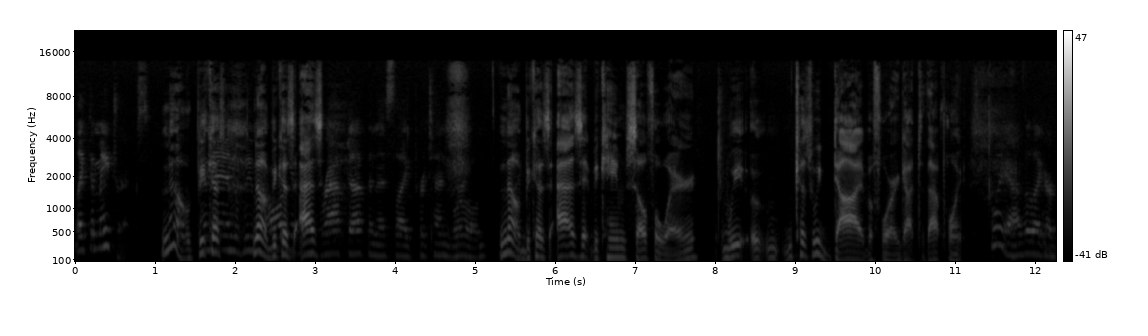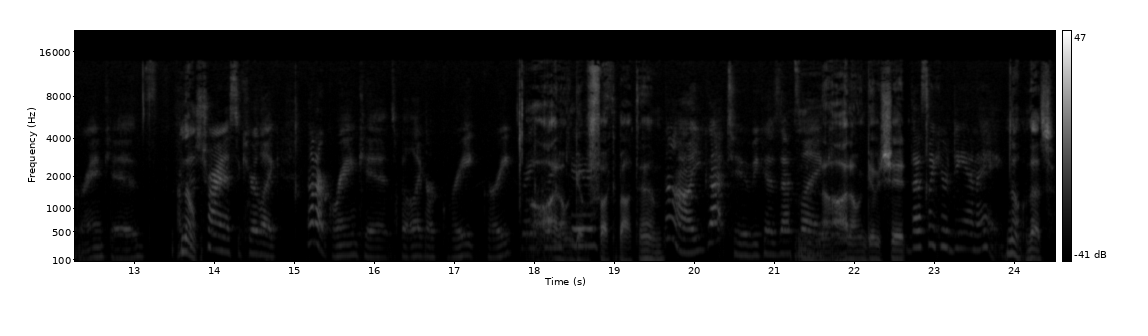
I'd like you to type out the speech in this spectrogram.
like the Matrix. no because and then we would no because like, as wrapped up in this like pretend world. No, because as it became self-aware, we uh, because we die before it got to that point. Well, yeah, but like our grandkids. I'm No. just trying to secure like not our grandkids, but like our great great great. Oh, I don't give a fuck about them. No, you got to because that's like no, I don't give a shit. that's like your DNA. No, that's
